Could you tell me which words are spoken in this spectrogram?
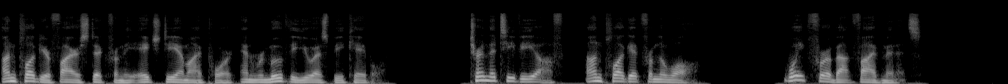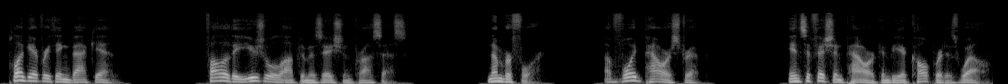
Unplug your Fire Stick from the HDMI port and remove the USB cable. Turn the TV off, unplug it from the wall. Wait for about 5 minutes. Plug everything back in. Follow the usual optimization process. Number 4. Avoid power strip. Insufficient power can be a culprit as well.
